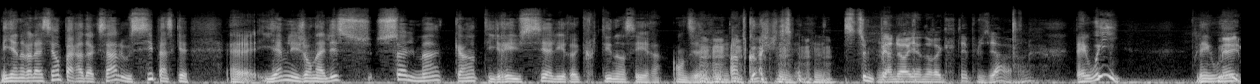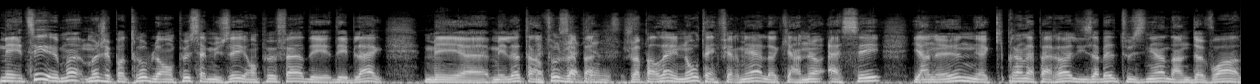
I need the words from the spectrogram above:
Mais il y a une relation paradoxale aussi parce que euh, il aime les journalistes seulement quand il réussit à les recruter dans ses rangs. On dirait. en tout cas, si tu me Il y en permets. a, il y en a recruté plusieurs. Hein? Ben oui. Mais oui. Mais, mais tu sais, moi, moi j'ai pas de trouble. On peut s'amuser, on peut faire des, des blagues. Mais, euh, mais là, faut tantôt, je vais, par- je vais parler à une autre infirmière là, qui en a assez. Il y en a une euh, qui prend la parole, Isabelle Tousignan, dans le devoir.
